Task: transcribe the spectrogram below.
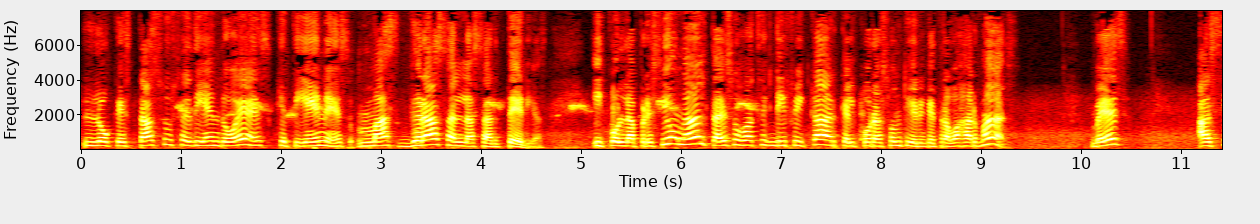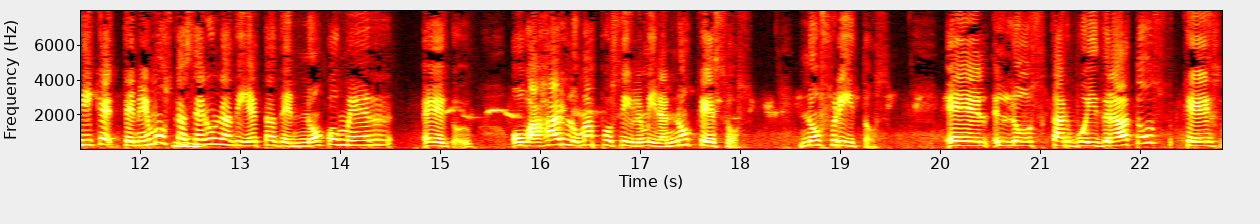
lo que está sucediendo es que tienes más grasa en las arterias. Y con la presión alta, eso va a significar que el corazón tiene que trabajar más. ¿Ves? Así que tenemos que mm. hacer una dieta de no comer eh, o bajar lo más posible. Mira, no quesos, no fritos. los carbohidratos, que es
